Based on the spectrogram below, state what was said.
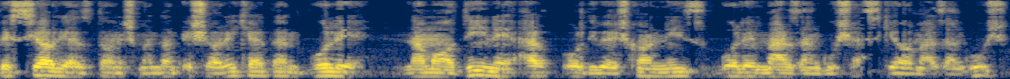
بسیاری از دانشمندان اشاره کردند گل نمادین اردیبهشتان نیز گل مرزنگوش است. یا مرزنگوش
